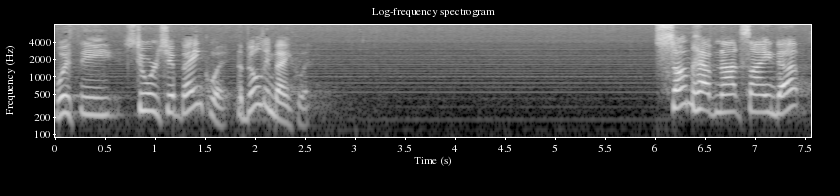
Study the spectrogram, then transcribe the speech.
with the stewardship banquet, the building banquet. Some have not signed up.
